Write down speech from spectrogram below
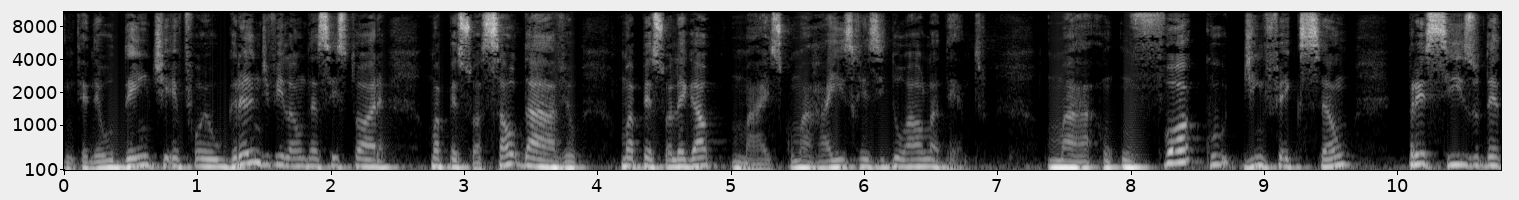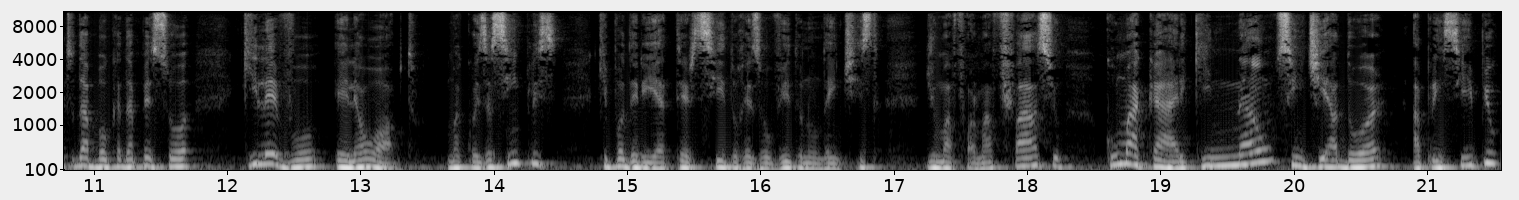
Entendeu? O dente foi o grande vilão dessa história. Uma pessoa saudável, uma pessoa legal, mas com uma raiz residual lá dentro. Uma, um foco de infecção preciso dentro da boca da pessoa que levou ele ao óbito. Uma coisa simples que poderia ter sido resolvido num dentista de uma forma fácil, com uma cárie que não sentia dor a princípio,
